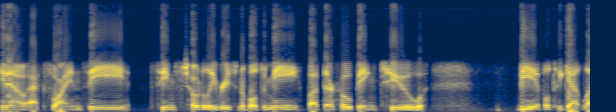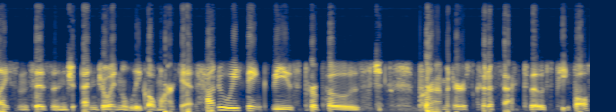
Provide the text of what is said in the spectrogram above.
you know, X, Y, and Z seems totally reasonable to me, but they're hoping to be able to get licenses and, and join the legal market. How do we think these proposed parameters could affect those people?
